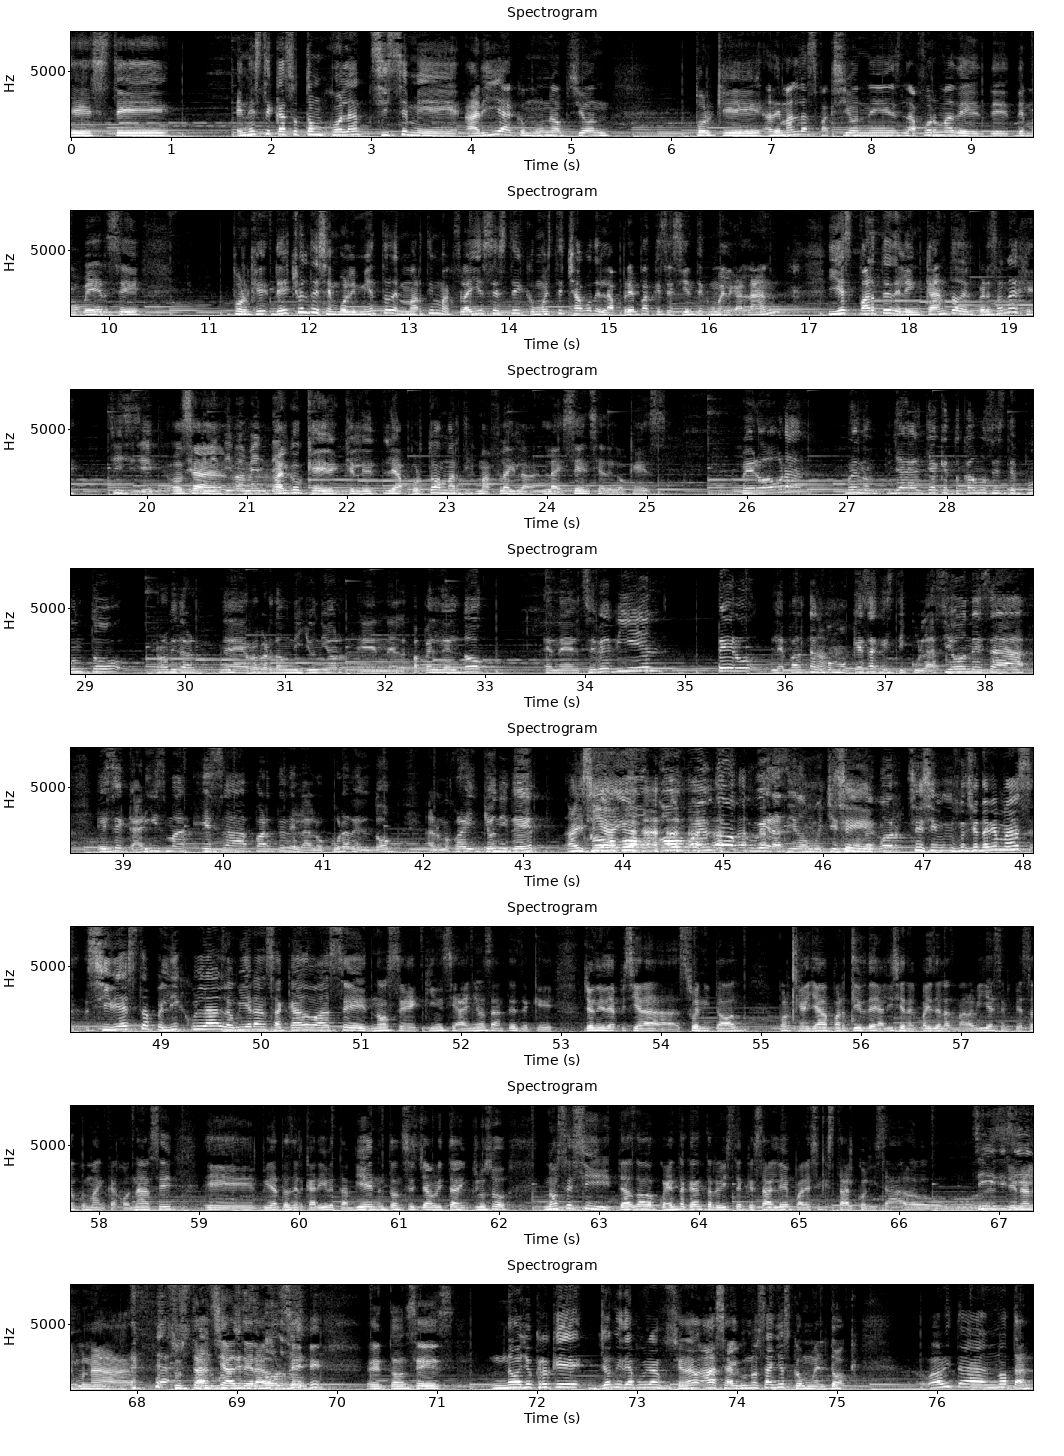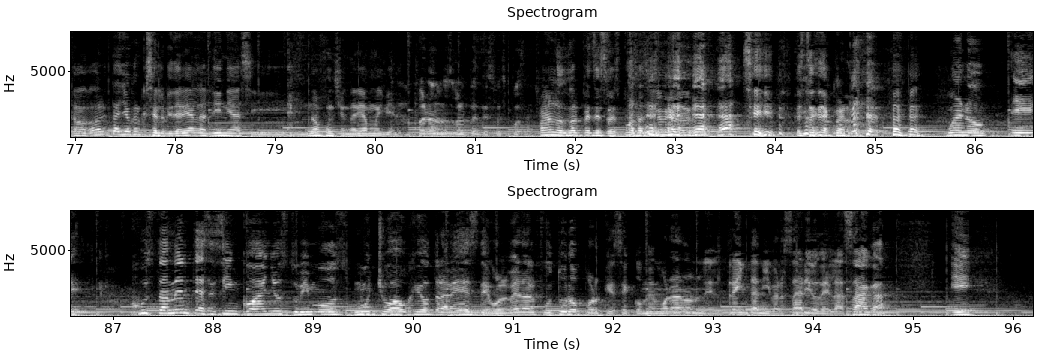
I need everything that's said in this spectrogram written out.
Este. En este caso, Tom Holland sí se me haría como una opción porque además las facciones, la forma de, de- de moverse, porque de hecho el desenvolvimiento de Martin McFly es este, como este chavo de la prepa que se siente como el galán y es parte del encanto del personaje. Sí, sí, sí. O sea, definitivamente. algo que, que le, le aportó a Martin McFly la, la esencia de lo que es. Pero ahora, bueno, ya, ya que tocamos este punto, Robert, eh, Robert Downey Jr. en el papel del Doc, en el se ve bien, pero le falta No. como que esa gesticulación, esa, ese carisma, esa parte de la locura del Doc. A lo mejor hay Johnny Depp. Ay, sí, como, ahí- como el Doc hubiera sido muchísimo Sí, mejor. sí, sí, funcionaría más si esta película la hubieran sacado hace, no sé, 15 años antes de que Johnny Depp hiciera Sweeney Todd, porque ya a partir de Alicia en el País de las Maravillas empezó como a encajonarse, eh, Piratas del Caribe también, entonces ya ahorita incluso, no sé si te has dado cuenta que en entrevista que sale parece que está alcoholizado o Sí, sí, tiene sí. alguna sustancia alterada. sí. Entonces, no, yo creo que Johnny Depp hubiera funcionado hace algunos años como el Doc. Ahorita no tanto. Ahorita yo creo que se le olvidarían las líneas y no funcionaría muy bien. Fueron los golpes de su esposa. Fueron los golpes de su esposa. lugar a dudas. Sí, estoy de acuerdo. Bueno, eh, justamente hace cinco años tuvimos mucho auge otra vez de Volver al Futuro porque se conmemoraron el 30 aniversario de la saga. Y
